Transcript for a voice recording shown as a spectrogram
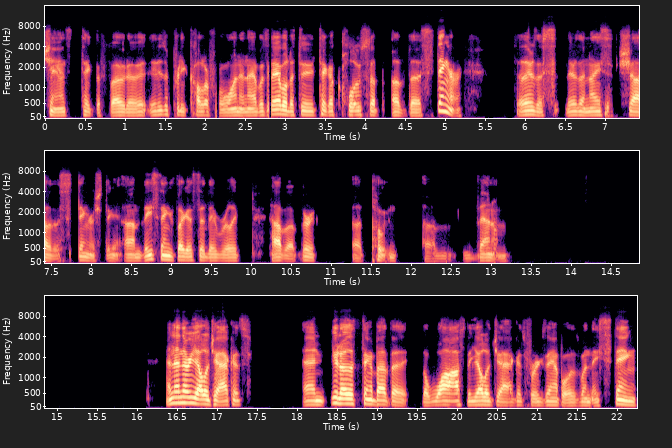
chance to take the photo. It, it is a pretty colorful one. And I was able to, to take a close up of the stinger so there's a there's a nice shot of the stinger sticking. Um, these things, like I said, they really have a very uh, potent um, venom. And then there are yellow jackets. And you know the thing about the the wasp, the yellow jackets, for example, is when they sting,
